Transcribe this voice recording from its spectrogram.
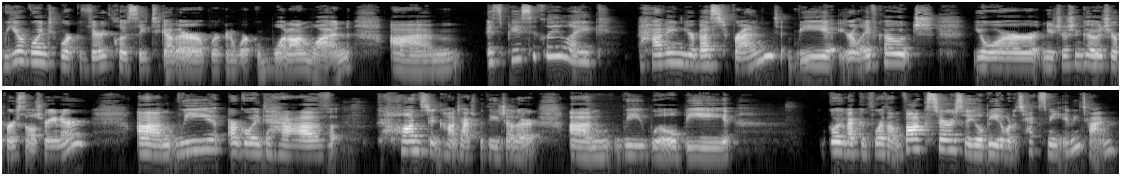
we are going to work very closely together. We're going to work one on one. It's basically like having your best friend be your life coach, your nutrition coach, your personal trainer. Um, we are going to have constant contact with each other. Um, we will be going back and forth on Voxer, so you'll be able to text me anytime.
